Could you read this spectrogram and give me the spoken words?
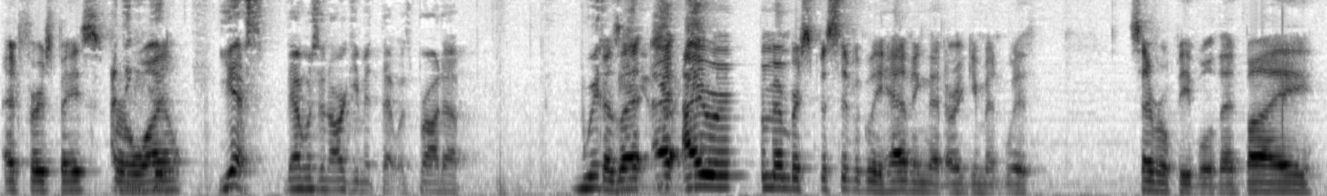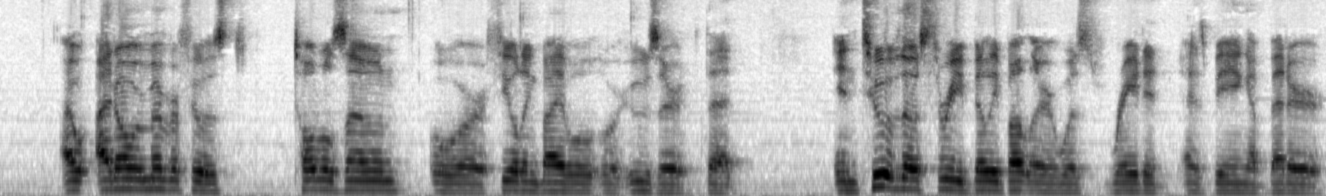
at first base for a while? could- yes, that was an argument that was brought up Because I, I, I remember specifically having that argument with several people that by I, I don't remember if it was Total Zone or Fielding Bible or Oozer that in two of those three Billy Butler was rated as being a better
